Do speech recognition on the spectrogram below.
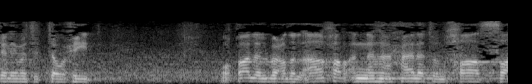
كلمة التوحيد. وقال البعض الآخر أنها حالة خاصة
